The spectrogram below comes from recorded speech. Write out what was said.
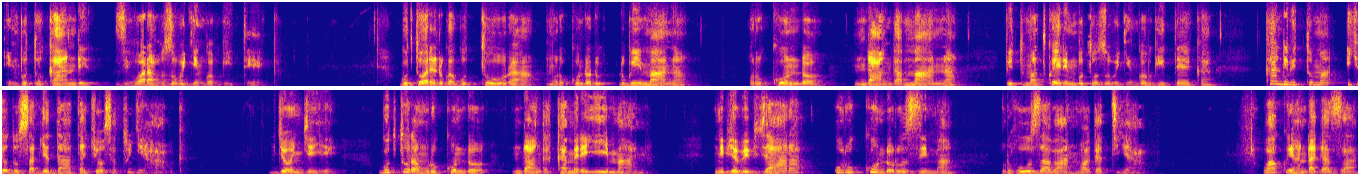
Imbuto kandi zihoraho z'ubugingo bw'iteka. Gutorerwa gutura mu rukundo rw'imana urukundo ndangamana bituma twera imbuto z'ubugingo bw'iteka kandi bituma icyo dusabye data cyose tugihabwa. Byongeye. Gutura mu rukundo ndangakamere y'imana. Nibyo bibyara urukundo ruzima ruhuza abantu hagati yabo. Wakwihandagaza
